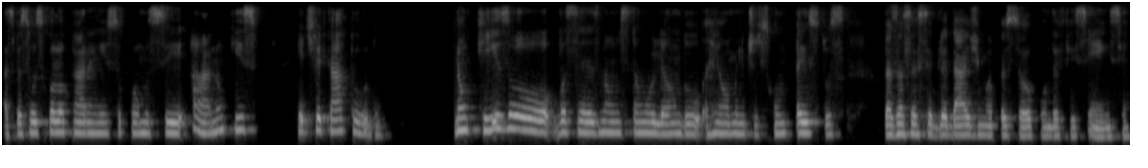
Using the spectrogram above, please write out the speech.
as pessoas colocarem isso como se, ah, não quis retificar tudo não quis ou vocês não estão olhando realmente os contextos das acessibilidades de uma pessoa com deficiência?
